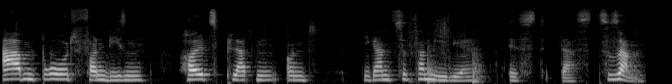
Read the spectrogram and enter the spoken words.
Abendbrot von diesen Holzplatten und die ganze Familie isst das zusammen.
